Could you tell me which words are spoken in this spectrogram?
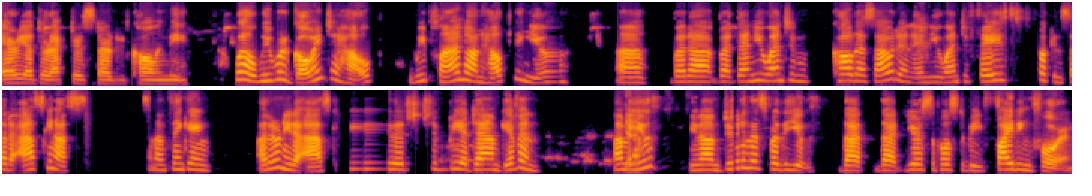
area directors started calling me. Well, we were going to help. We planned on helping you, uh, but uh, but then you went and called us out and, and you went to Facebook instead of asking us. And I'm thinking, I don't need to ask you. It should be a damn given. I'm yeah. a youth. You know, I'm doing this for the youth that that you're supposed to be fighting for.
